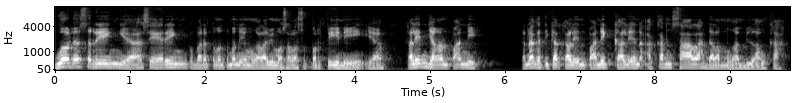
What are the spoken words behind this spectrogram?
Gua udah sering ya sharing kepada teman-teman yang mengalami masalah seperti ini ya. Kalian jangan panik karena ketika kalian panik, kalian akan salah dalam mengambil langkah.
